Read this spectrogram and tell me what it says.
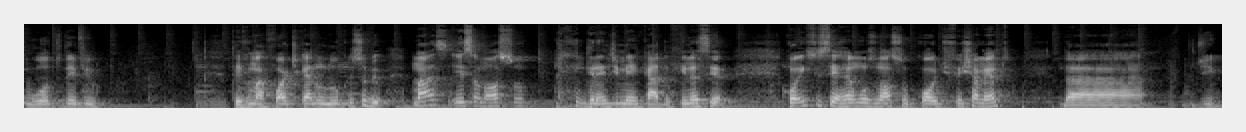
o outro teve teve uma forte queda no lucro e subiu. Mas esse é o nosso grande mercado financeiro. Com isso, encerramos nosso call de fechamento da, de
